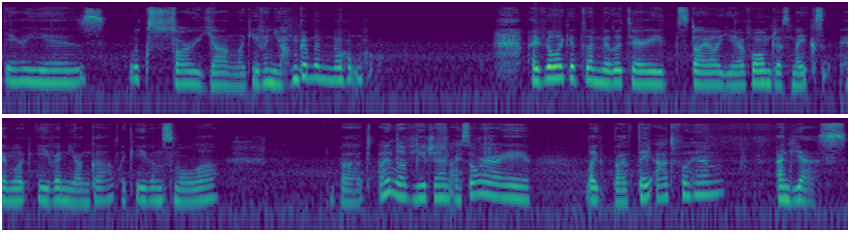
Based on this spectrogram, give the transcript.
There he is. Looks so young, like even younger than normal. I feel like it's a military style uniform just makes him look even younger, like even smaller. But I love Yujin. I saw a like birthday ad for him. And yes,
